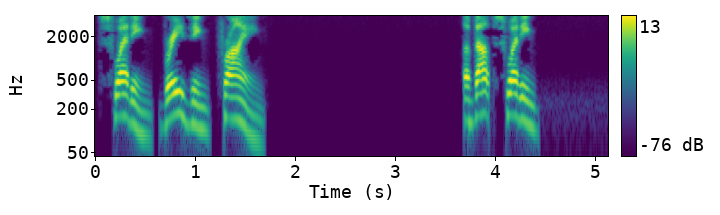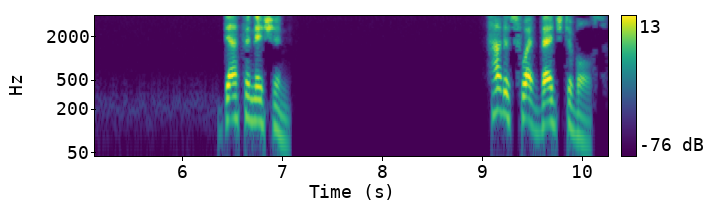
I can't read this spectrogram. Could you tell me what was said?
Sweating, braising, frying About sweating Definition How to sweat vegetables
